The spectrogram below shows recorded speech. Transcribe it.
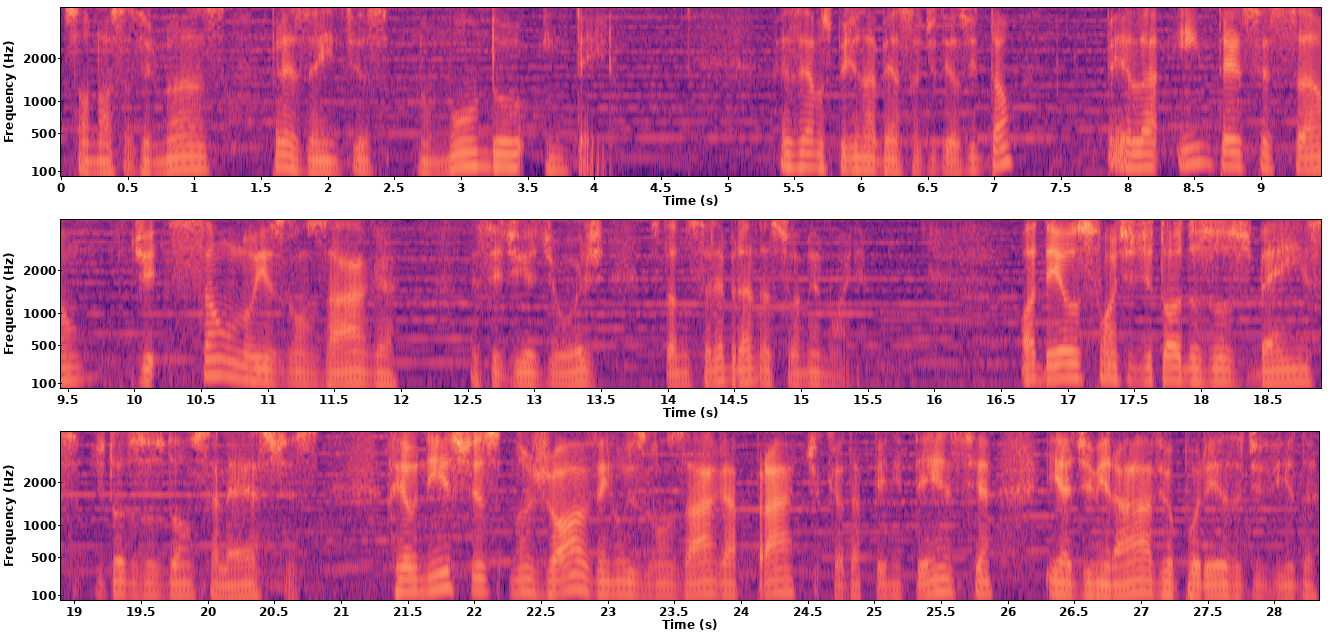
são nossas irmãs presentes no mundo inteiro. Rezemos pedindo a bênção de Deus então pela intercessão de São Luís Gonzaga. Nesse dia de hoje, estamos celebrando a sua memória. Ó Deus, fonte de todos os bens, de todos os dons celestes, Reunistes no jovem Luiz Gonzaga a prática da penitência e admirável pureza de vida.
